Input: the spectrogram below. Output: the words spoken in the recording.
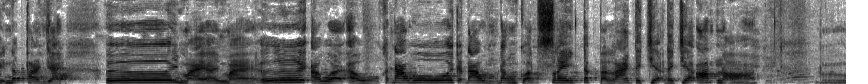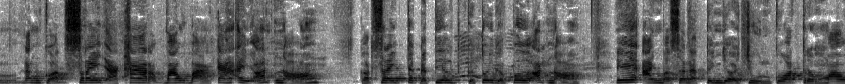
គេនឹកថាចេះអើយម៉ែអើយម៉ែអើយឪអើយឪក្តៅអើយក្តៅមិនដឹងគាត់ស្រេកទឹកតឡាយតិចតិចអត់ណោ ដឹងគាត់ស្រេកអាខារបៅបាកាសអីអត់ណោគាត់ស្រេកទឹកកទៀលកតុយកពើអត់ណោអេអញបើសិនតែទិញយកជូនគាត់ត្រឹមម៉ោង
